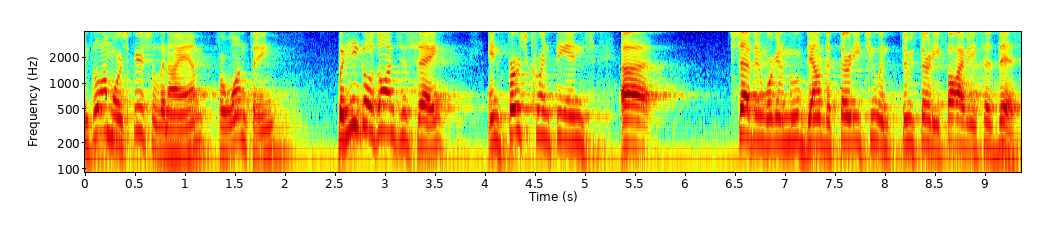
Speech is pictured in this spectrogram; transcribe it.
He's a lot more spiritual than I am, for one thing. But he goes on to say in 1 Corinthians uh, 7, we're going to move down to 32 and through 35, and he says this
